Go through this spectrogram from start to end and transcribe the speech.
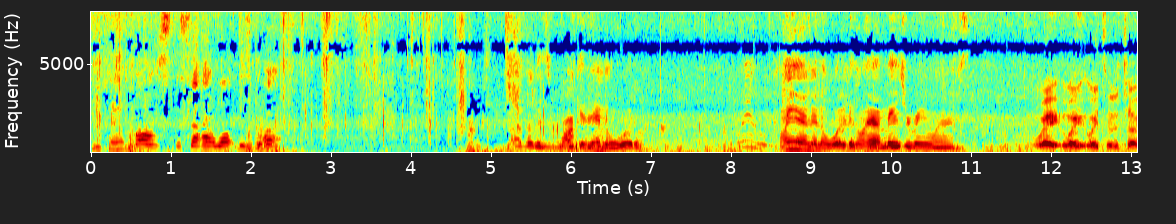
You can't cross the sidewalk this block. Motherfuckers walking in the water. Playing in the water. They're gonna have major ringworms. Wait, wait, wait till the truck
